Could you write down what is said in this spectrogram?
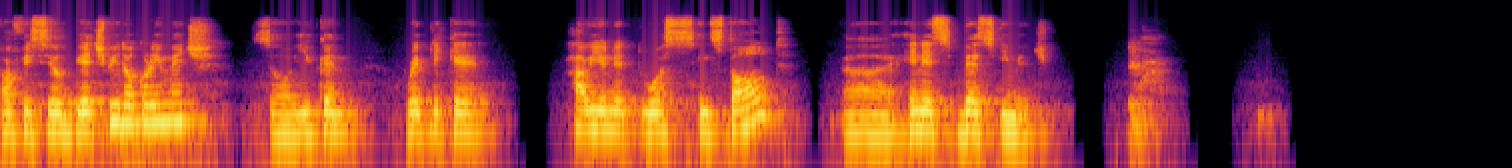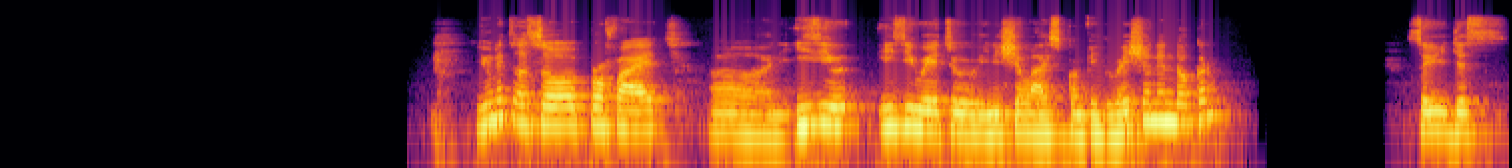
official PHP Docker image, so you can replicate how unit was installed uh, in its best image. Unit also provide uh, an easy, easy way to initialize configuration in Docker. So you just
